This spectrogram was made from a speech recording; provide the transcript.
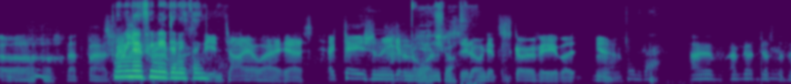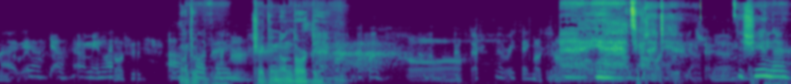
Ugh, that's bad. Let me know if you need anything. The entire way, yes. Occasionally you get an Yeah, orange sure. so you don't get scurvy, but you know. I've I've got just the thing. Uh, for you. yeah, yeah. I mean, like, Sausage. Uh, Want to Poor thing. check in on Dorothy. Oh, everything. that's not uh, Yeah, it's a good idea. Is she in there?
